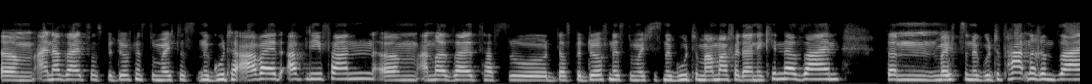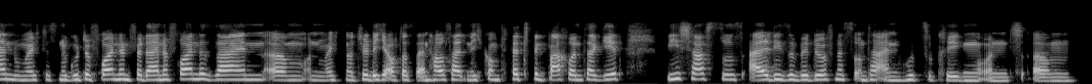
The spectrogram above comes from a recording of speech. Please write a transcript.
ähm, einerseits das Bedürfnis, du möchtest eine gute Arbeit abliefern. Ähm, andererseits hast du das Bedürfnis, du möchtest eine gute Mama für deine Kinder sein. Dann möchtest du eine gute Partnerin sein, du möchtest eine gute Freundin für deine Freunde sein ähm, und möchtest natürlich auch, dass dein Haushalt nicht komplett den Bach runtergeht. Wie schaffst du es, all diese Bedürfnisse unter einen Hut zu kriegen und ähm,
